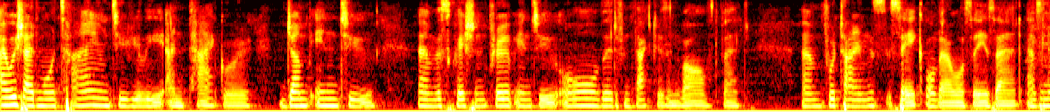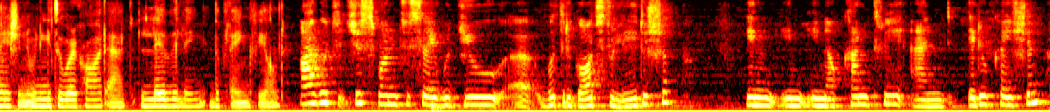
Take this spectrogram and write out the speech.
I wish I had more time to really unpack or jump into um, this question, probe into all the different factors involved, but um, for time's sake, all that I will say is that as a nation, we need to work hard at leveling the playing field. I would just want to say, would you, uh, with regards to leadership in, in, in our country and education,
